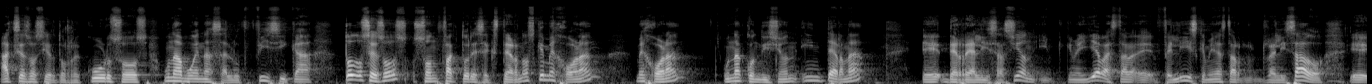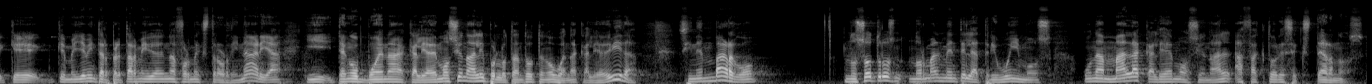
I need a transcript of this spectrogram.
acceso a ciertos recursos, una buena salud física. Todos esos son factores externos que mejoran, mejoran una condición interna eh, de realización y que me lleva a estar eh, feliz, que me lleva a estar realizado, eh, que, que, me lleva a interpretar mi vida de una forma extraordinaria y tengo buena calidad emocional y por lo tanto tengo buena calidad de vida. Sin embargo, nosotros normalmente le atribuimos una mala calidad emocional a factores externos.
